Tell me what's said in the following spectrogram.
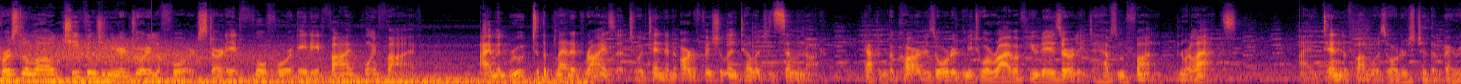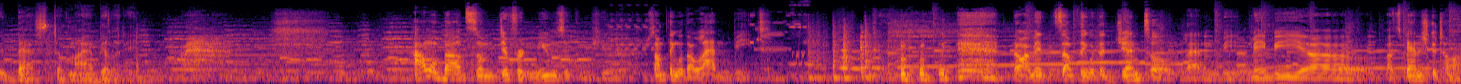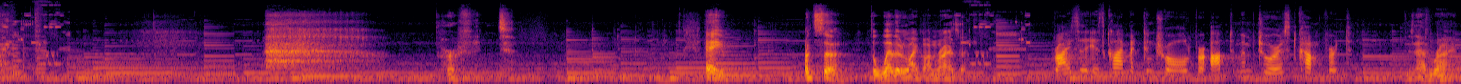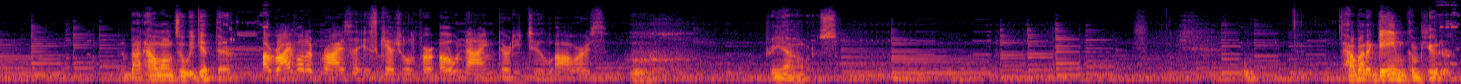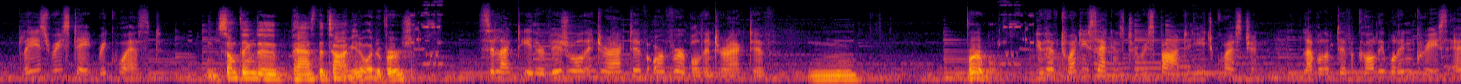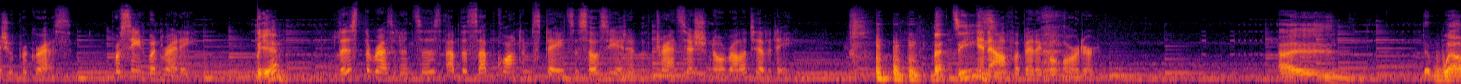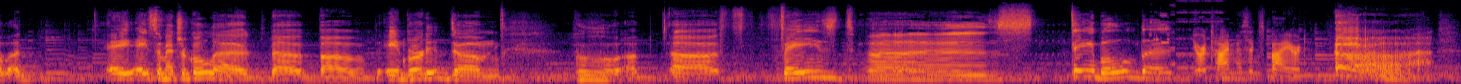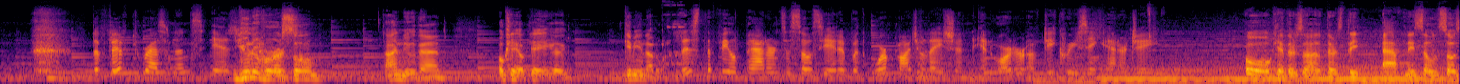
Personal log, Chief Engineer Geordi LaForge, stardate 44885.5. I am en route to the planet Risa to attend an artificial intelligence seminar. Captain Picard has ordered me to arrive a few days early to have some fun and relax. I intend to follow his orders to the very best of my ability. How about some different music, computer? Something with a Latin beat. no, I meant something with a gentle Latin beat. Maybe uh, a Spanish guitar. Perfect. Hey, what's uh, the weather like on Risa? Risa is climate controlled for optimum tourist comfort. Is that right? And about how long till we get there? Arrival at Risa is scheduled for 0932 hours. Ooh, three hours. How about a game computer? Please restate request. Something to pass the time, you know, a diversion. Select either visual interactive or verbal interactive. Mm, verbal. You have 20 seconds to respond to each question. Level of difficulty will increase as you progress. Proceed when ready. Begin. List the resonances of the subquantum states associated with transitional relativity. That's easy. In alphabetical order. Uh, well, uh, a- asymmetrical, uh, uh, uh, inverted, um, uh, uh, phased, uh, stable. Uh, Your time has expired. The fifth resonance is universal. I knew that. Okay, okay. Uh, give me another one. List the field patterns associated with warp modulation in order of decreasing energy. Oh, okay. There's uh, there's the apnea cell associated.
